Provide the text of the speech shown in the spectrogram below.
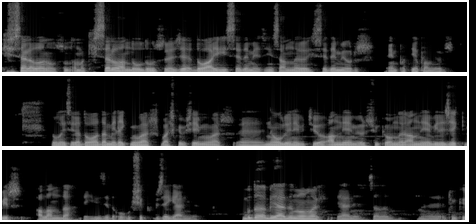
kişisel alan olsun ama kişisel alanda olduğumuz sürece doğayı hissedemeyiz. İnsanları hissedemiyoruz. Empati yapamıyoruz. Dolayısıyla doğada melek mi var, başka bir şey mi var, e, ne oluyor ne bitiyor anlayamıyoruz. Çünkü onları anlayabilecek bir alanda değiliz ya da o ışık bize gelmiyor. Bu da bir yerde normal yani sanırım. Çünkü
